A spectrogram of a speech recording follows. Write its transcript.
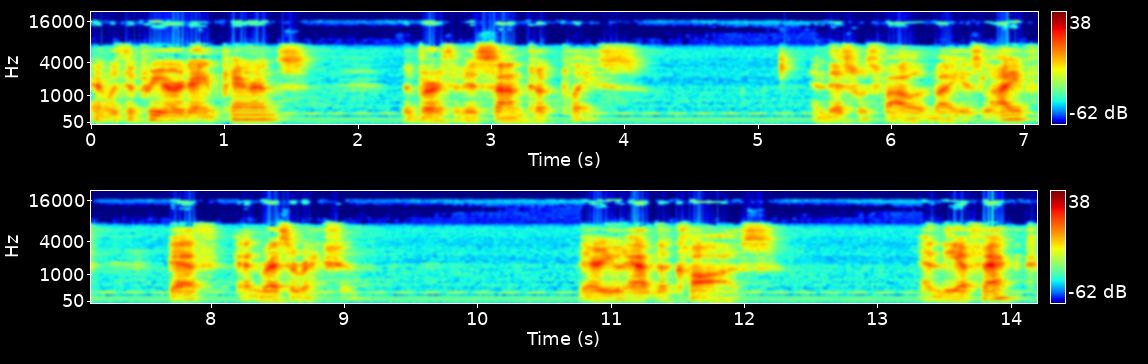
and with the preordained parents, the birth of his son took place. And this was followed by his life, death, and resurrection. There you have the cause. And the effect?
